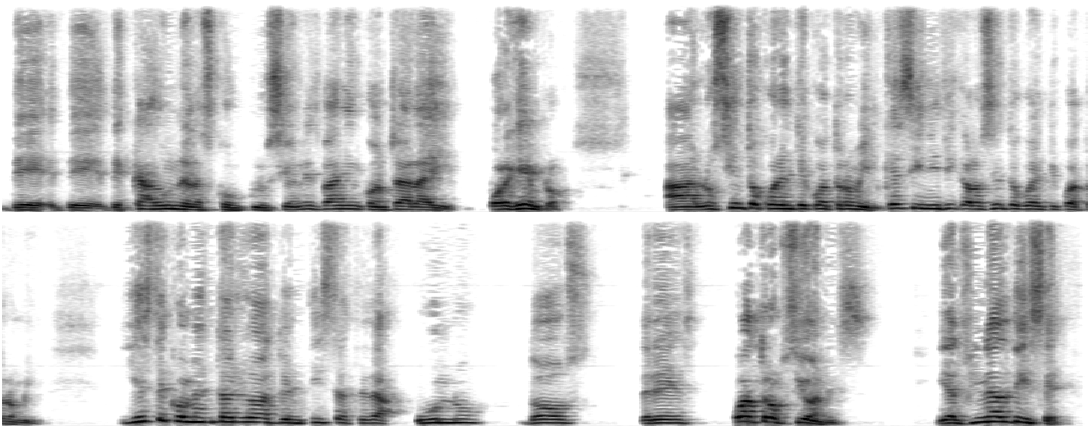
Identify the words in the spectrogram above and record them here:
de, cada una de las conclusiones, van a encontrar ahí, por ejemplo, a los 144 mil. ¿Qué significa los 144 mil? Y este comentario adventista te da uno, dos, tres, cuatro opciones. Y al final dice,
